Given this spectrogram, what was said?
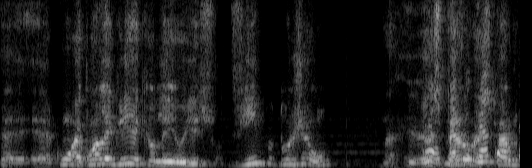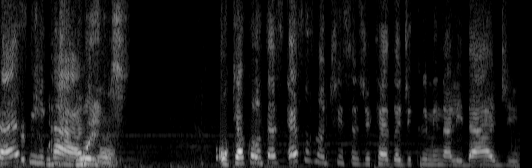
é, é, com, é com alegria que eu leio isso, vindo do G1. Né? Eu é, espero, o que eu acontece, que Ricardo, o que acontece, essas notícias de queda de criminalidade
